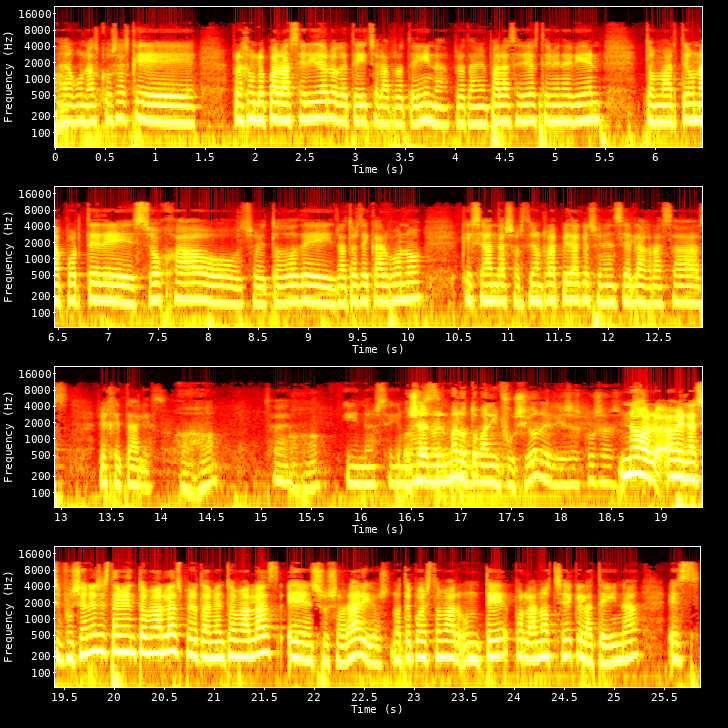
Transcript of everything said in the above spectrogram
Hay algunas cosas que, por ejemplo, para las heridas, lo que te he dicho, la proteína, pero también para las heridas te viene bien tomarte un aporte de soja o sobre todo de hidratos de carbono que sean de absorción rápida, que suelen ser las grasas vegetales. Ajá. ¿sabes? Y no sé qué O más. sea, no es malo tomar infusiones y esas cosas. No, a ver, las infusiones está bien tomarlas, pero también tomarlas en sus horarios. No te puedes tomar un té por la noche, que la teína es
